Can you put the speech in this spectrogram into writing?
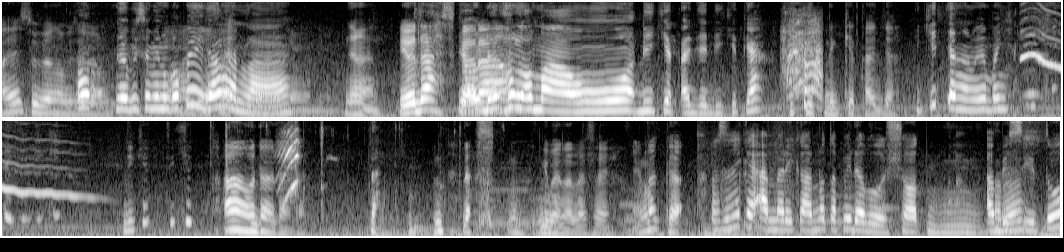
Ayah juga nggak bisa Oh, nggak bisa minum kopi? Jangan lah. Jangan. Yaudah, Ya sekarang udah kalau mau dikit aja dikit ya. dikit dikit aja. Dikit jangan banyak banyak. Dikit dikit. Ah, udah udah. udah. Hmm, Gimana rasanya? Enak gak? Rasanya kayak americano tapi double shot. Hmm, Abis terus? itu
